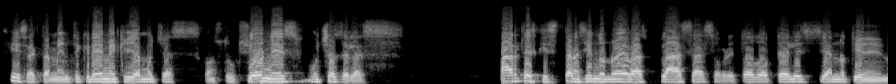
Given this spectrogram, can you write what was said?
Sí, exactamente. Créeme que ya muchas construcciones, muchas de las partes que se están haciendo nuevas, plazas, sobre todo hoteles, ya no tienen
